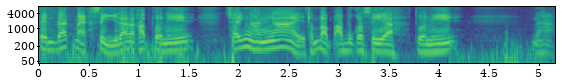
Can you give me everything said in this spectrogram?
เป็นแบล็กแม็กสีแล้วนะครับ ตัวนี้ใช้งานง่ายสำหรับอาบูกาเซียตัวนี้นะฮะ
